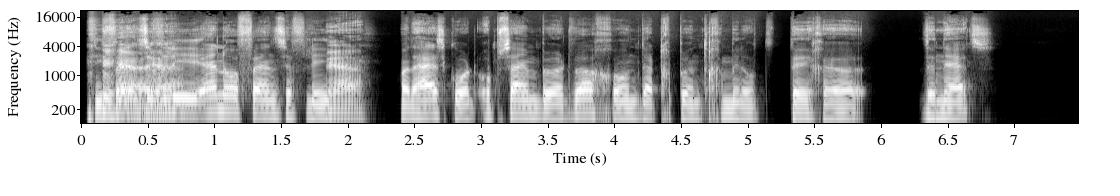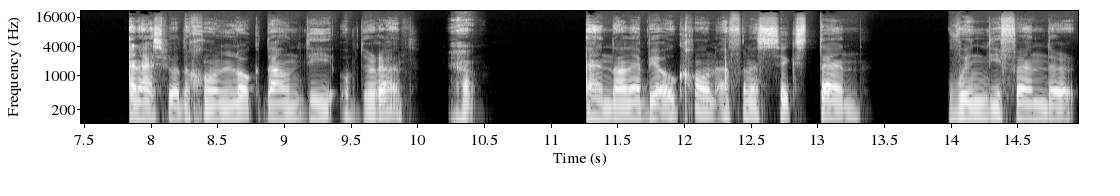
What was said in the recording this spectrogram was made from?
Defensively en offensively. Ja. Want hij scoort op zijn beurt wel gewoon 30 punten gemiddeld tegen de Nets. En hij speelde gewoon lockdown die op de run. Ja. En dan heb je ook gewoon even een 6'10 wing defender.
